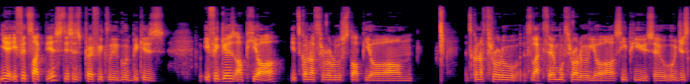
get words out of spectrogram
yeah if it's like this this is perfectly good because if it goes up here it's gonna throttle stop your um it's gonna throttle like thermal throttle your uh, CPU so it will just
